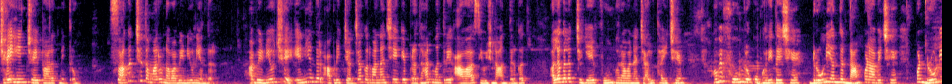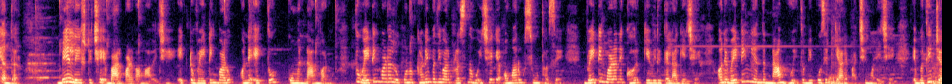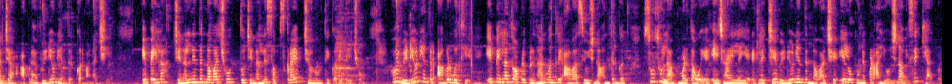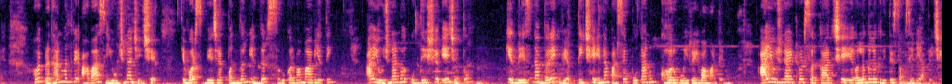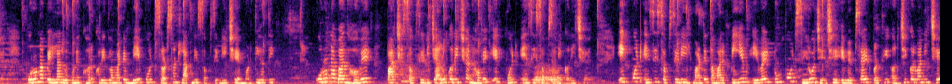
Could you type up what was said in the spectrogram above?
જય હિન્દ, જય ભારત મિત્રો. સ્વાગત છે તમારું નવા વિડીયોની અંદર. આ વીડિયો છે, એની અંદર આપણે ચર્ચા કરવાના છે કે પ્રધાનમંત્રી આવાસ યોજના અંતર્ગત અલગ અલગ જગ્યાએ ફોર્મ ભરાવાના ચાલુ થાય છે. હવે ફોર્મ લોકો ભરી દે છે, ડ્રોની અંદર નામ પણ આવે છે, પણ ડ્રોની અંદર બે લિસ્ટ છે બહાર પાડવામાં આવે છે. એક તો વેઇટિંગવાળું અને એક તો કોમન નામ વાળું તો વેઇટિંગવાળા લોકોનો ઘણી બધી વાર પ્રશ્ન હોય છે કે અમારું શું થશે? વેઇટિંગવાળાને ઘર કેવી રીતે લાગે છે? અને વેઇટિંગની અંદર નામ હોય તો ડિપોઝિટ ક્યારે પાછી મળે છે? એ બધી ચર્ચા આપણે આ વિડીયોની અંદર કરવાના છીએ. એ પહેલાં ચેનલની અંદર નવા છો તો ચેનલને સબસ્ક્રાઈબ જરૂરથી કરી દેજો. હવે વિડીયોની અંદર આગળ વધીએ. એ પહેલાં તો આપણે પ્રધાનમંત્રી આવાસ યોજના અંતર્ગત શું શું લાભ મળતા હોઈએ એ જાણી લઈએ. એટલે જે વિડીયોની અંદર નવા છે એ લોકોને પણ આ યોજના વિશે ખ્યાલ પડે. હવે પ્રધાનમંત્રી આવાસ યોજના જે છે એ વર્ષ બે હજાર પંદરની અંદર શરૂ કરવામાં આવી હતી. આ યોજનાનો ઉદ્દેશ્ય એ જ હતો કે દેશના દરેક વ્યક્તિ છે એના પાસે પોતાનું ઘર હોય રહેવા માટેનું. આ યોજના હેઠળ સરકાર છે એ અલગ અલગ રીતે સબસિડી આપે છે. કોરોના પહેલાં લોકોને ઘર ખરીદવા માટે બે પોઈન્ટ સડસઠ લાખની સબસિડી છે મળતી હતી. કોરોના બાદ હવે પાછી સબસિડી ચાલુ કરી છે અને હવે એક પોઈન્ટ એંસી સબસિડી કરી છે. એક પોઈન્ટ એંસી સબસિડી માટે તમારે PM AY two point zero જે છે એ વેબસાઇટ પરથી અરજી કરવાની છે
